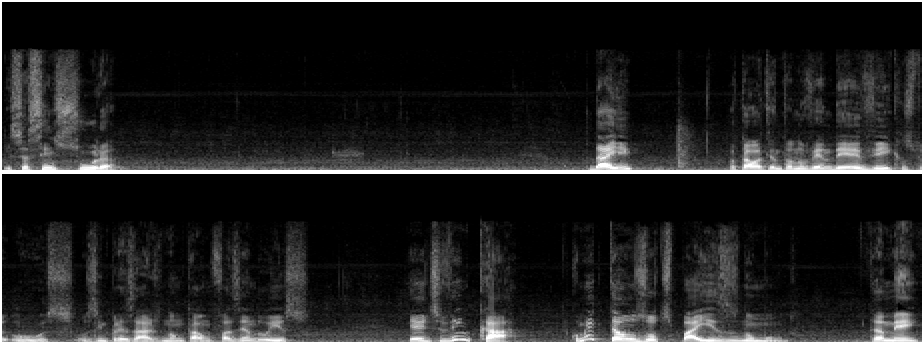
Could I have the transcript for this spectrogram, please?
Isso é censura. Daí, eu estava tentando vender, vi que os, os, os empresários não estavam fazendo isso. E aí eu disse, vem cá, como é que estão os outros países no mundo? Também,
